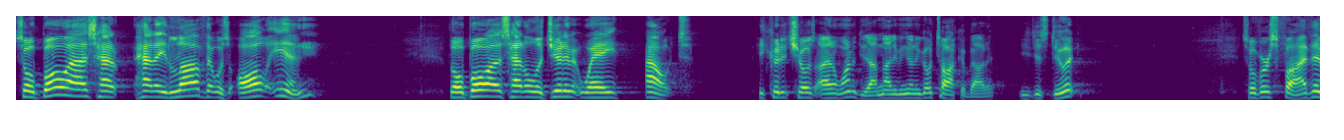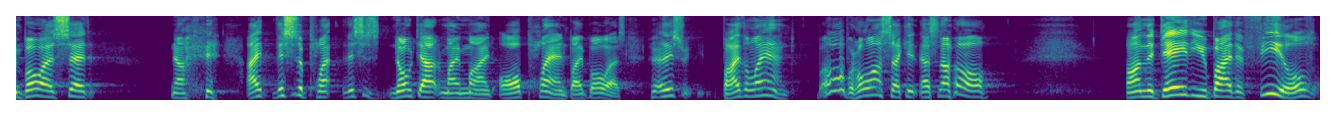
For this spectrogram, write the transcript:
So Boaz had, had a love that was all in, though Boaz had a legitimate way out. He could have chose, I don't want to do that. I'm not even going to go talk about it. You just do it, so, verse 5 Then Boaz said, Now, I, this, is a pla- this is no doubt in my mind all planned by Boaz. This, buy the land. Oh, but hold on a second. That's not all. On the day that you buy the field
